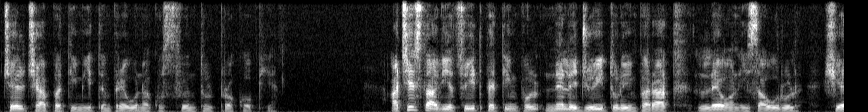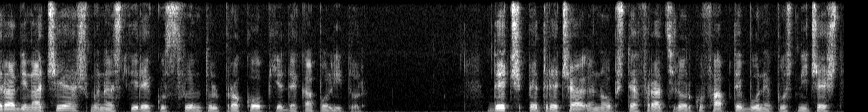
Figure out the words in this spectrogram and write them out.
cel ce a pătimit împreună cu Sfântul Procopie. Acesta a viețuit pe timpul nelegiuitului împărat Leon Isaurul și era din aceeași mănăstire cu Sfântul Procopie de Capolitul. Deci petrecea în obștea fraților cu fapte bune pusnicești,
